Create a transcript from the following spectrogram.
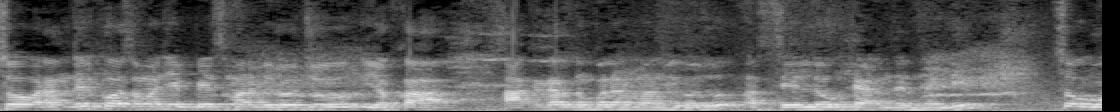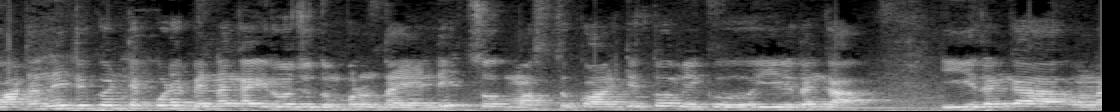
సో వారందరి కోసం అని చెప్పేసి మనం ఈరోజు ఈ యొక్క ఆకకర దుంపలను మనం ఈరోజు ఆ సేల్లోకి తేడం జరిగిందండి. సో వాటన్నిటికంటే కూడా భిన్నంగా ఈరోజు దుంపలు ఉంటాయండి. సో మస్తు క్వాలిటీతో మీకు ఈ విధంగా ఈ విధంగా ఉన్న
